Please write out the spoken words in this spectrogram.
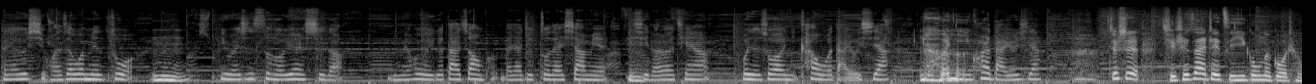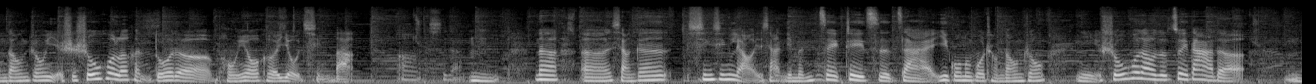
大家都喜欢在外面坐，嗯，因为是四合院式的，里面会有一个大帐篷，大家就坐在下面一起聊聊天啊。或者说，你看我打游戏啊，我和你一块儿打游戏啊。就是，其实在这次义工的过程当中，也是收获了很多的朋友和友情吧。嗯，是的。嗯，那呃，想跟星星聊一下，你们在这一次在义工的过程当中，你收获到的最大的，嗯，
